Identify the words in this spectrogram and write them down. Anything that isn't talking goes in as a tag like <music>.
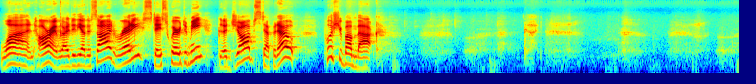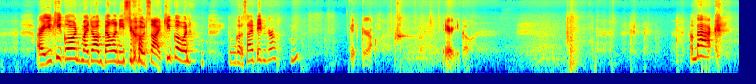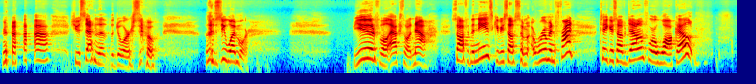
One. All right, we got to do the other side. Ready? Stay squared to me. Good job. Step it out. Push your bum back. Good. All right, you keep going. My dog Bella needs to go outside. Keep going. You go outside, baby girl? Hmm? Good girl. There you go. I'm back. <laughs> she was standing at the door, <laughs> so let's do one more. Beautiful, excellent. Now, soften the knees, give yourself some room in front, take yourself down for a walk out.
